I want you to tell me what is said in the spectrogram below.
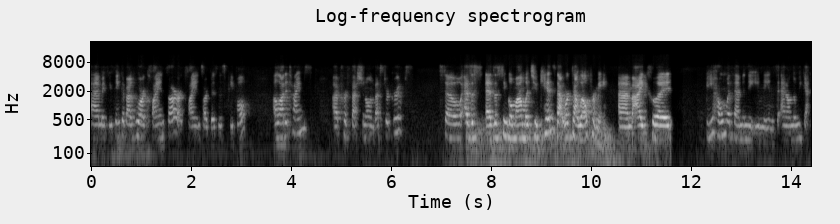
Um, if you think about who our clients are, our clients are business people a lot of times, uh, professional investor groups. So as a, as a single mom with two kids, that worked out well for me. Um, I could be home with them in the evenings and on the weekends.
